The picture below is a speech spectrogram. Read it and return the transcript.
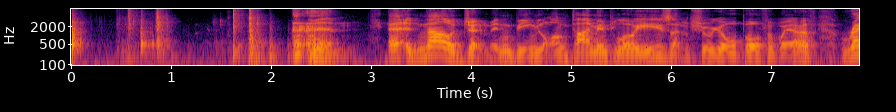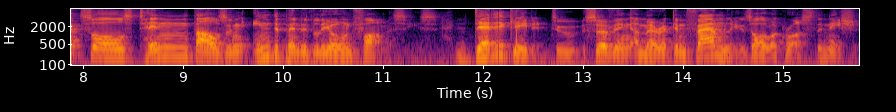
uh, now, gentlemen, being long-time employees, I'm sure you're both aware of Rexall's 10,000 independently owned pharmacies, dedicated to serving American families all across the nation.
